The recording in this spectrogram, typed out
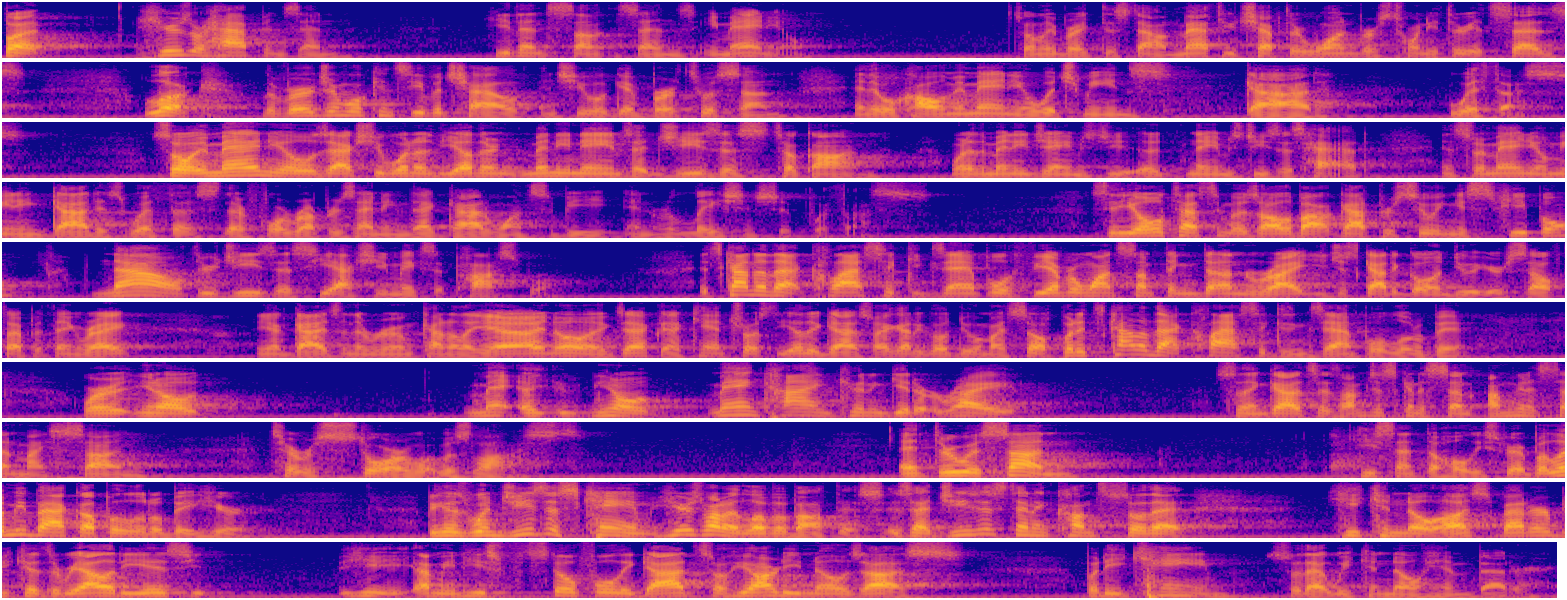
But here's what happens then. He then sends Emmanuel. So let me break this down. Matthew chapter 1, verse 23, it says, Look, the virgin will conceive a child, and she will give birth to a son, and they will call him Emmanuel, which means God with us. So Emmanuel is actually one of the other many names that Jesus took on, one of the many James, uh, names Jesus had. And so Emmanuel meaning God is with us, therefore representing that God wants to be in relationship with us. See, the Old Testament was all about God pursuing his people. Now, through Jesus, he actually makes it possible. It's kind of that classic example. If you ever want something done right, you just got to go and do it yourself type of thing, right? You know, guys in the room kind of like, yeah, I know, exactly. I can't trust the other guy, so I got to go do it myself. But it's kind of that classic example a little bit where, you know, man, uh, you know mankind couldn't get it right. So then God says, I'm just going to send, I'm going to send my son to restore what was lost. And through his son, he sent the Holy Spirit. But let me back up a little bit here. Because when Jesus came, here's what I love about this is that Jesus didn't come so that he can know us better because the reality is he, he I mean he's still fully God, so he already knows us. But he came so that we can know him better.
